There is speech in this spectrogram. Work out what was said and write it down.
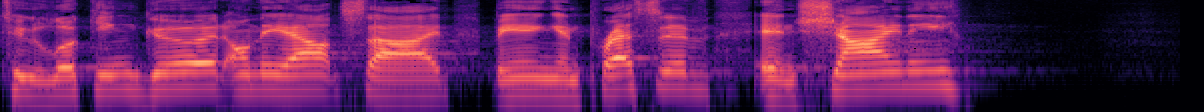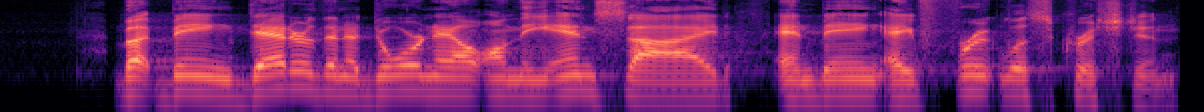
to looking good on the outside, being impressive and shiny, but being deader than a doornail on the inside and being a fruitless Christian.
